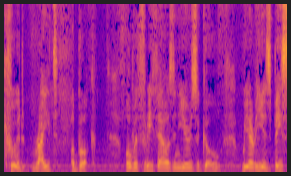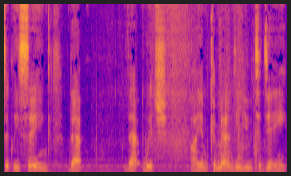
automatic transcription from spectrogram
could write a book over 3,000 years ago where he is basically saying that that which I am commanding you today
